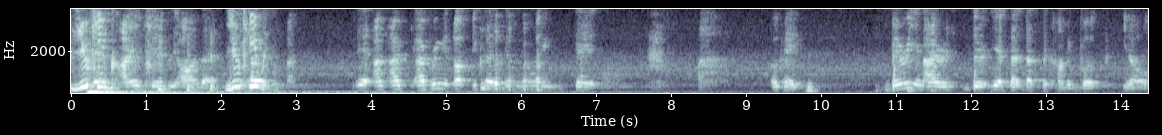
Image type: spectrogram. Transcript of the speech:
You keep Yes, I am seriously on that. You keep- Because I, yeah, I, I, I bring it up because it's annoying that. Okay, Barry and Iris. They're yes, that that's the comic book. You know,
